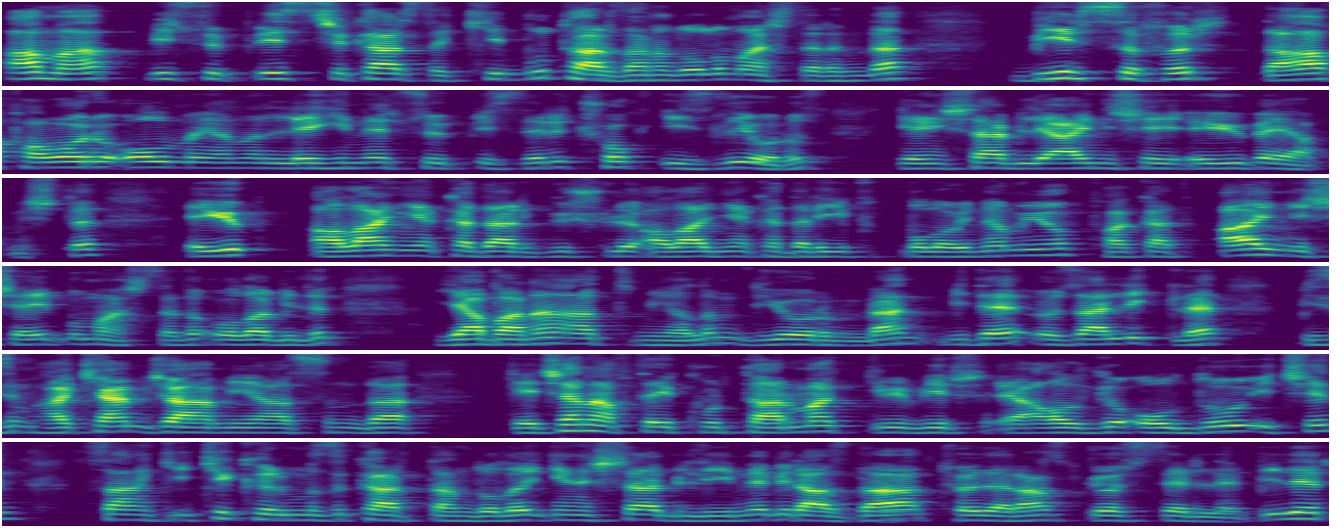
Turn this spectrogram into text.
Ama bir sürpriz çıkarsa ki bu tarz Anadolu maçlarında 1-0 daha favori olmayanın lehine sürprizleri çok izliyoruz. Gençler bile aynı şeyi Eyüp'e yapmıştı. Eyüp Alanya kadar güçlü, Alanya kadar iyi futbol oynamıyor. Fakat aynı şey bu maçta da olabilir. Yabana atmayalım diyorum ben. Bir de özellikle bizim hakem camiasında geçen haftayı kurtarmak gibi bir e, algı olduğu için sanki iki kırmızı karttan dolayı Gençler Birliği'ne biraz daha tolerans gösterilebilir.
